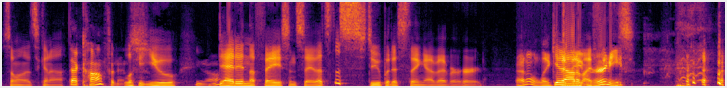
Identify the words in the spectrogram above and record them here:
Someone that's going to That confidence. look at you you know. dead in the face and say, "That's the stupidest thing I've ever heard." I don't like Get the out of my Ernie. face.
